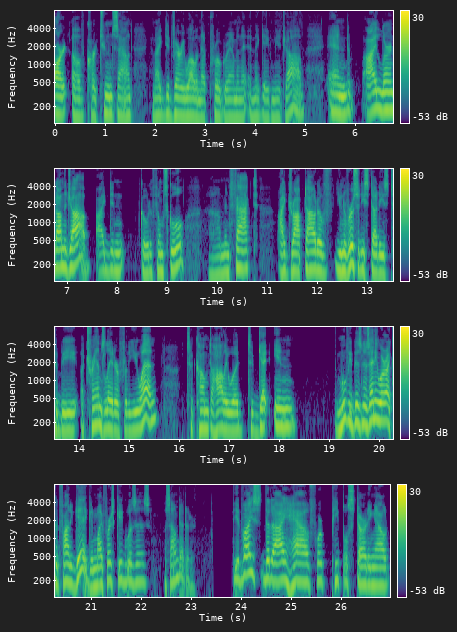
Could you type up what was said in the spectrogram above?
art of cartoon sound. And I did very well in that program, and they, and they gave me a job. And I learned on the job. I didn't go to film school. Um, in fact, I dropped out of university studies to be a translator for the UN to come to Hollywood to get in the movie business anywhere I could find a gig. And my first gig was as a sound editor. The advice that I have for people starting out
